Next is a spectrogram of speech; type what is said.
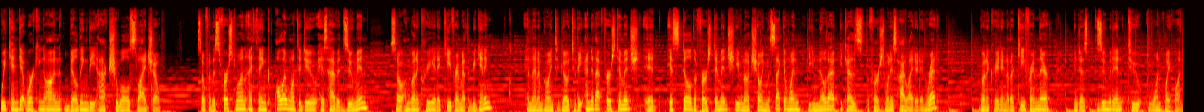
we can get working on building the actual slideshow. So for this first one, I think all I want to do is have it zoom in. So I'm going to create a keyframe at the beginning, and then I'm going to go to the end of that first image. It is still the first image, even though it's showing the second one. You know that because the first one is highlighted in red. I'm going to create another keyframe there and just zoom it in to 1.1.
